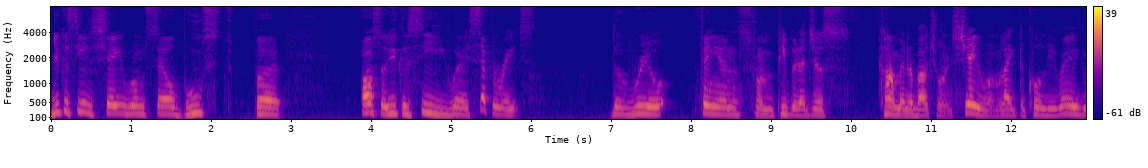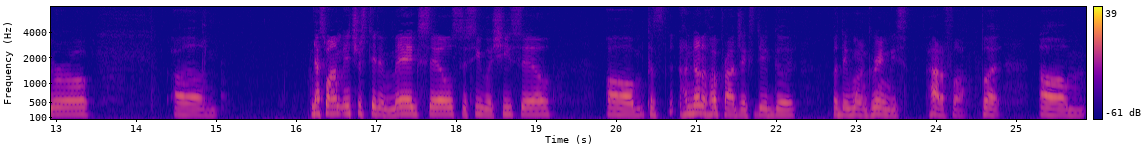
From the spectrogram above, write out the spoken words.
you can see the shade room sell boost, but also you can see where it separates the real fans from people that just comment about you in shade room, like the Coi Leray girl. Um, that's why I'm interested in Meg sales to see what she sell. Um, cause none of her projects did good, but they won Grammys. How the fuck? But um,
